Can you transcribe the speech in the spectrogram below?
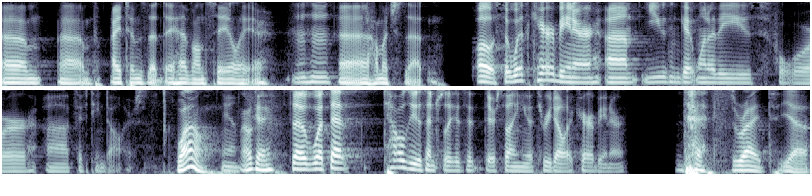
um, um, items that they have on sale here. hmm Uh, how much is that? Oh, so with carabiner, um, you can get one of these for uh, fifteen dollars. Wow. Yeah. Okay. So what that tells you essentially is that they're selling you a three dollar carabiner. That's right. Yeah.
